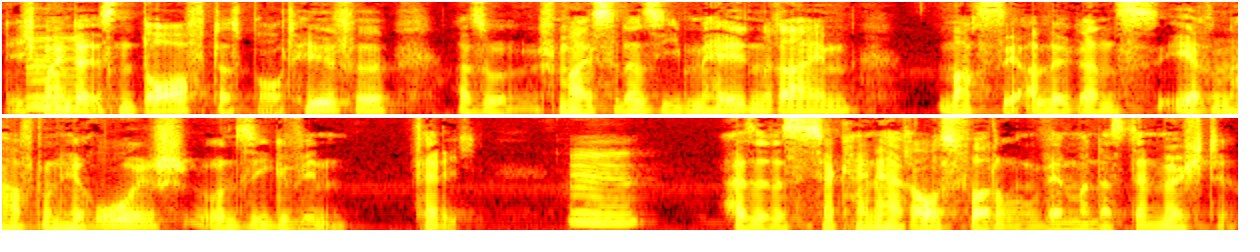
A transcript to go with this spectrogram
Ich meine, mhm. da ist ein Dorf, das braucht Hilfe, also schmeißt du da sieben Helden rein, machst sie alle ganz ehrenhaft und heroisch und sie gewinnen. Fertig. Mhm. Also das ist ja keine Herausforderung, wenn man das denn möchte.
